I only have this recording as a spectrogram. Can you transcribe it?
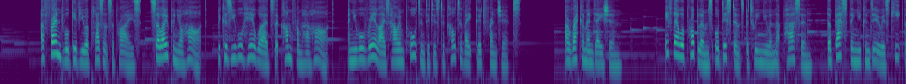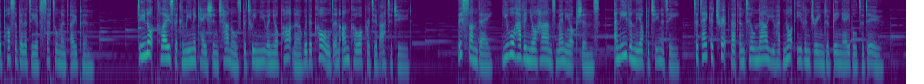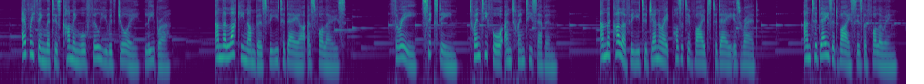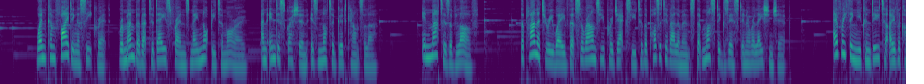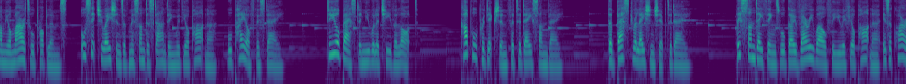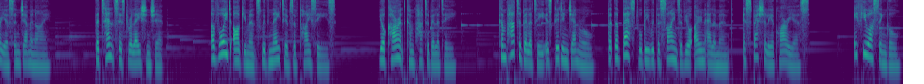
A friend will give you a pleasant surprise, so open your heart, because you will hear words that come from her heart, and you will realize how important it is to cultivate good friendships. A recommendation. If there were problems or distance between you and that person, the best thing you can do is keep the possibility of settlement open. Do not close the communication channels between you and your partner with a cold and uncooperative attitude. This Sunday, you will have in your hands many options, and even the opportunity, to take a trip that until now you had not even dreamed of being able to do. Everything that is coming will fill you with joy, Libra. And the lucky numbers for you today are as follows. 3, 16, 24 and 27. And the color for you to generate positive vibes today is red. And today's advice is the following. When confiding a secret, remember that today's friends may not be tomorrow, and indiscretion is not a good counselor. In matters of love, the planetary wave that surrounds you projects you to the positive elements that must exist in a relationship. Everything you can do to overcome your marital problems, or situations of misunderstanding with your partner, will pay off this day. Do your best and you will achieve a lot. Couple prediction for today Sunday. The best relationship today. This Sunday things will go very well for you if your partner is Aquarius and Gemini. The tensest relationship. Avoid arguments with natives of Pisces. Your current compatibility. Compatibility is good in general, but the best will be with the signs of your own element, especially Aquarius. If you are single,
